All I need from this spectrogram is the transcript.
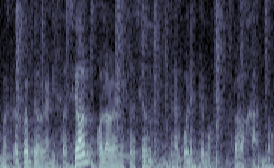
nuestra propia organización o la organización en la cual estemos trabajando.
